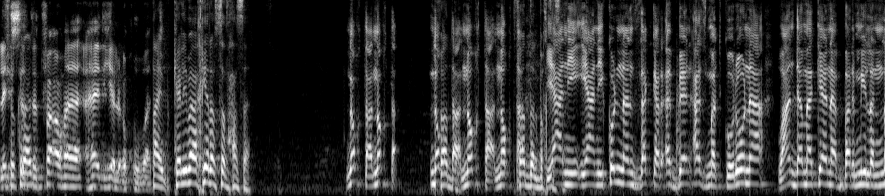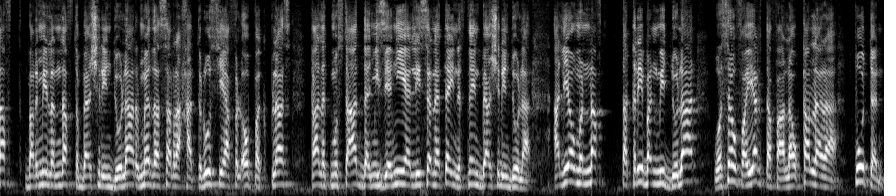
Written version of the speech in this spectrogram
التي ستدفعها هذه العقوبات طيب كلمة أخيرة أستاذ حسن نقطة نقطة نقطة فضل. نقطة نقطة فضل يعني يعني كنا نتذكر ابان أزمة كورونا وعندما كان برميل النفط برميل النفط ب 20 دولار ماذا صرحت روسيا في الأوبك بلس قالت مستعدة ميزانية لسنتين اثنين ب 20 دولار اليوم النفط تقريبا 100 دولار وسوف يرتفع لو قرر بوتين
